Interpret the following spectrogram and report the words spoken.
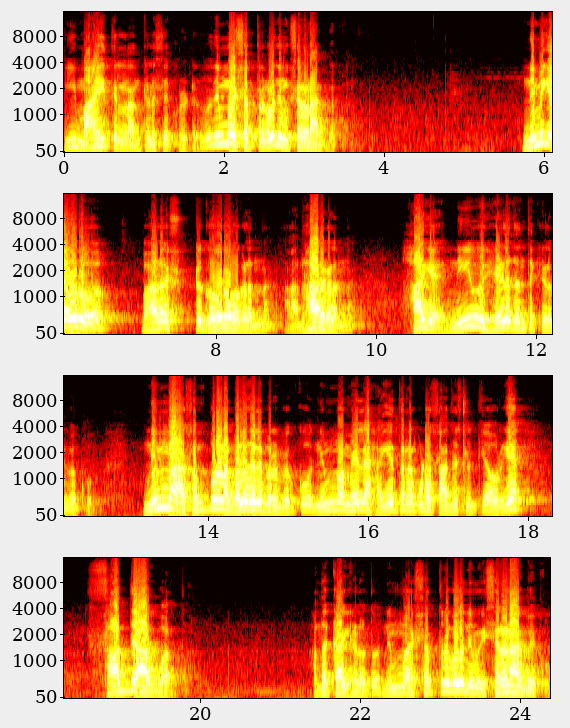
ಈ ಮಾಹಿತಿಯಲ್ಲಿ ನಾನು ತಿಳಿಸ್ಲಿಕ್ಕೆ ಹೊರಟಿರೋದು ನಿಮ್ಮ ಶತ್ರುಗಳು ನಿಮಗೆ ಶರಣಾಗಬೇಕು ನಿಮಗೆ ಅವರು ಬಹಳಷ್ಟು ಗೌರವಗಳನ್ನು, ಆಧಾರಗಳನ್ನು, ಹಾಗೆ ನೀವು ಹೇಳದಂತೆ ಕೇಳಬೇಕು. ನಿಮ್ಮ ಸಂಪೂರ್ಣ ಬಲದಲ್ಲಿ ಬರಬೇಕು. ನಿಮ್ಮ ಮೇಲೆ ಹಗೆತನ ಕೂಡ ಸಾಧಿಸಲಿಕ್ಕೆ ಅವರಿಗೆ ಸಾಧ್ಯ ಆಗಬಾರ್ದು. ಅದಕ್ಕಾಗಿ ಹೇಳೋದು, ನಿಮ್ಮ ಶತ್ರುಗಳು ನಿಮಗೆ ಶರಣಾಗಬೇಕು.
